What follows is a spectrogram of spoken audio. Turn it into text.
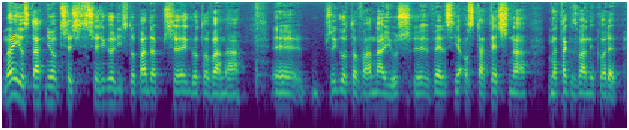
No i ostatnio 3 3 listopada przygotowana, e, przygotowana już wersja ostateczna na tak zwany koreper.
